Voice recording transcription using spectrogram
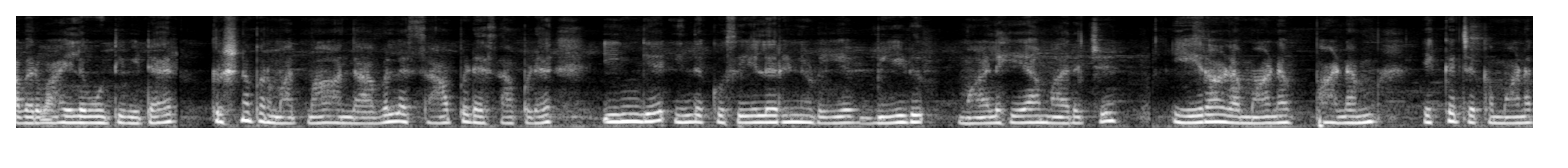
அவர் வாயில் ஊட்டி விட்டார். கிருஷ்ண பரமாத்மா அந்த அவலை சாப்பிட சாப்பிட இங்கே இந்த குசேலரனுடைய வீடு மாளிகையாக மாறிச்சு. ஏராளமான பணம் எக்கச்சக்கமான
